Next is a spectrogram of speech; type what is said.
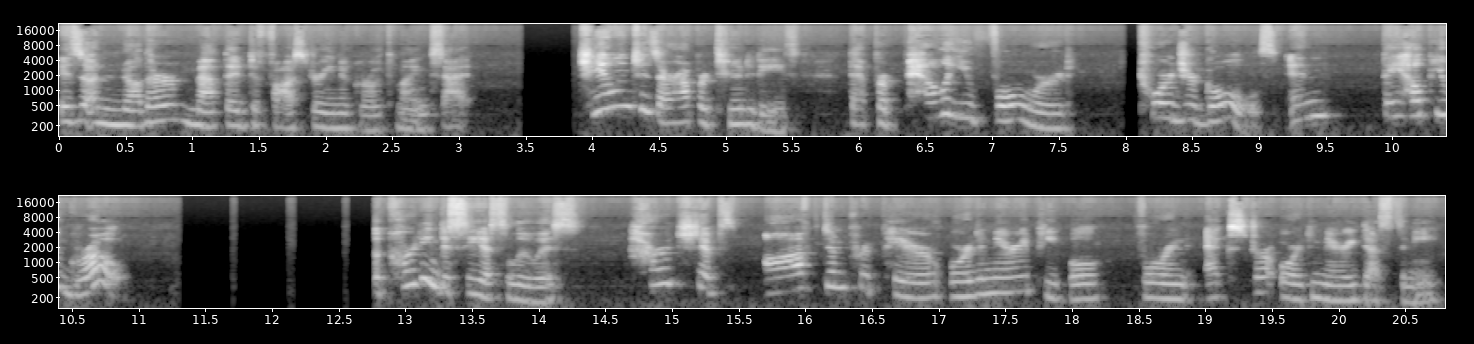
is another method to fostering a growth mindset. Challenges are opportunities that propel you forward towards your goals and they help you grow. According to C.S. Lewis, hardships often prepare ordinary people for an extraordinary destiny.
